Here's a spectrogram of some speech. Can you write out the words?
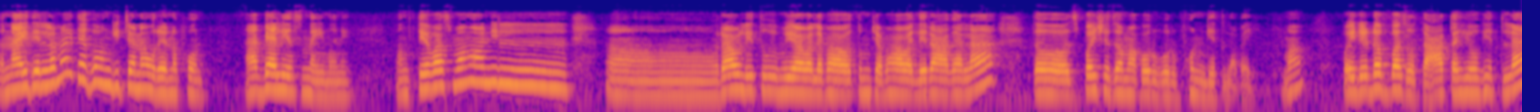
तर नाही दिलं माहिती आहे गंगीच्या नवऱ्यानं फोन हा बॅलेन्स नाही म्हणे. मग तेव्हाच मग अनिल रावले तू यावाल्या भावा तुमच्या भावाले राग आला तर पैसे जमा करू करू फोन घेतला बाई. मग पहिले डब्बाच होता. आता ह्यो घेतला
